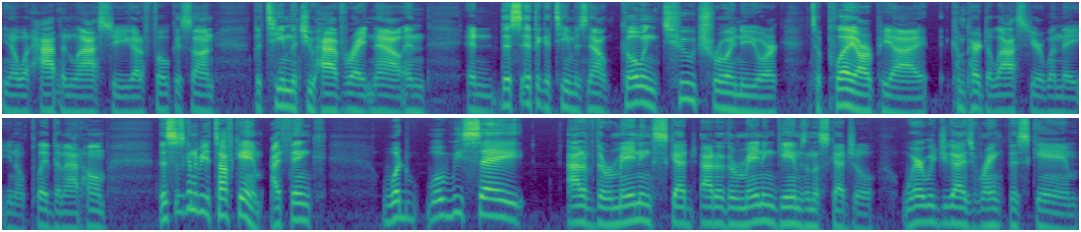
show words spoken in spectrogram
you know what happened last year you got to focus on the team that you have right now and and this Ithaca team is now going to Troy, New York, to play RPI compared to last year when they, you know, played them at home. This is going to be a tough game. I think. Would would we say out of the remaining sched- out of the remaining games on the schedule, where would you guys rank this game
